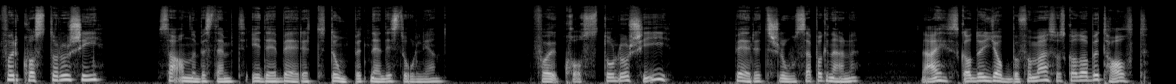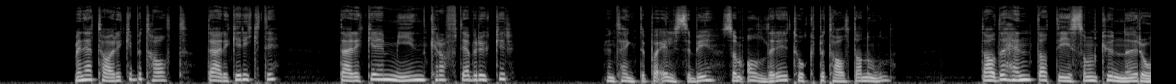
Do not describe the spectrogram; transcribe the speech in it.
For kost og losji, sa Anne bestemt idet Berit dumpet ned i stolen igjen. For kost og losji? Berit slo seg på knærne. Nei, skal du jobbe for meg, så skal du ha betalt. Men jeg tar ikke betalt, det er ikke riktig, det er ikke min kraft jeg bruker. Hun tenkte på Elseby, som aldri tok betalt av noen. Det hadde hendt at de som kunne rå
